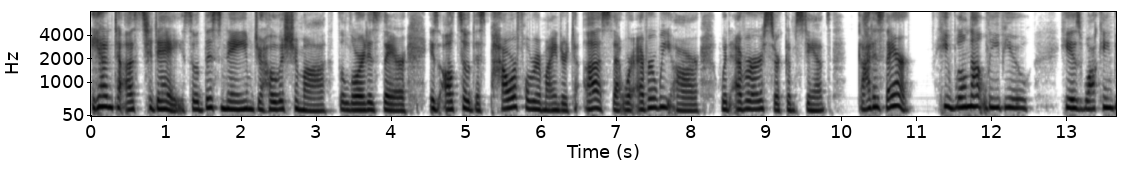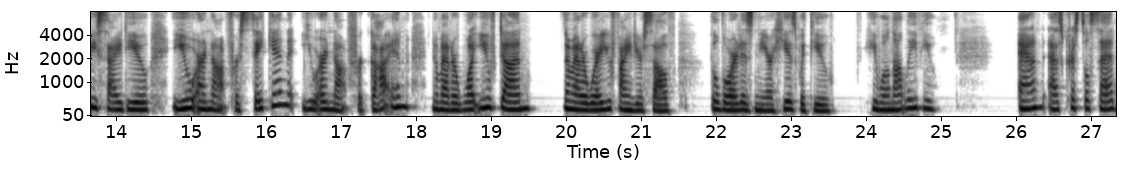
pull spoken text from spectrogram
and to us today. So, this name, Jehovah Shammah, the Lord is there, is also this powerful reminder to us that wherever we are, whatever our circumstance, God is there. He will not leave you. He is walking beside you. You are not forsaken. You are not forgotten. No matter what you've done, no matter where you find yourself, the Lord is near. He is with you. He will not leave you. And as Christel said,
